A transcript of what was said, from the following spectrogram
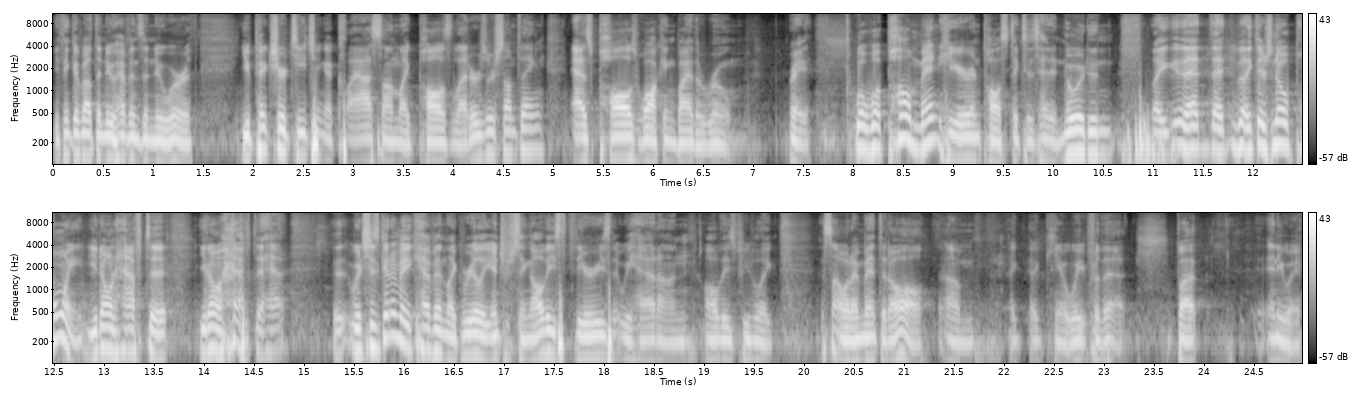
you think about the new heavens and new earth. You picture teaching a class on like Paul's letters or something as Paul's walking by the room, right? Well, what Paul meant here, and Paul sticks his head in. No, I didn't. Like that. That like, there's no point. You don't have to. You don't have to have which is going to make heaven like really interesting. All these theories that we had on all these people, like that's not what I meant at all. Um, I, I, can't wait for that. But anyway,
